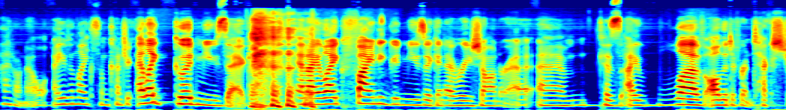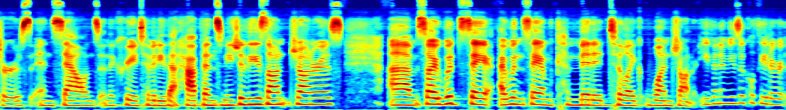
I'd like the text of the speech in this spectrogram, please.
I don't know. I even like some country. I like good music, and I like finding good music in every genre because um, I love all the different textures and sounds and the creativity that happens in each of these on- genres. Um, so I would say I wouldn't say I'm committed to like one genre. Even in musical theater,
